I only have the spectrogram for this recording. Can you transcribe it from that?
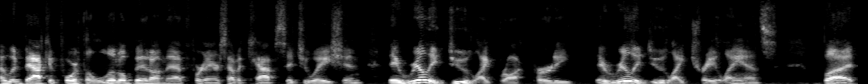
I went back and forth a little bit on that. The 49ers have a cap situation. They really do like Brock Purdy. They really do like Trey Lance, but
